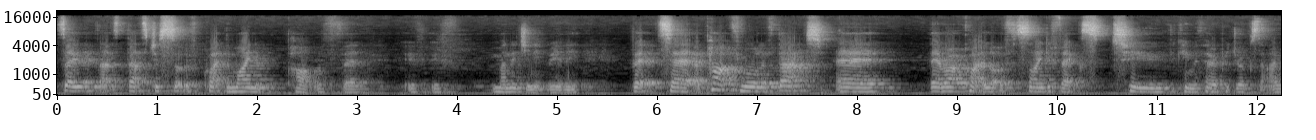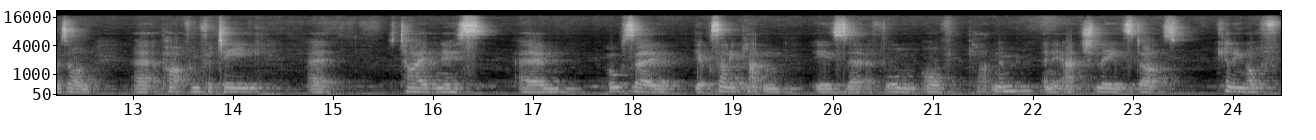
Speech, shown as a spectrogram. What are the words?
So that's that's just sort of quite the minor part of uh, of, of managing it really. But uh, apart from all of that, uh, there are quite a lot of side effects to the chemotherapy drugs that I was on. Uh, apart from fatigue, uh, tiredness, um, also the oxaliplatin is uh, a form of platinum, and it actually starts killing off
